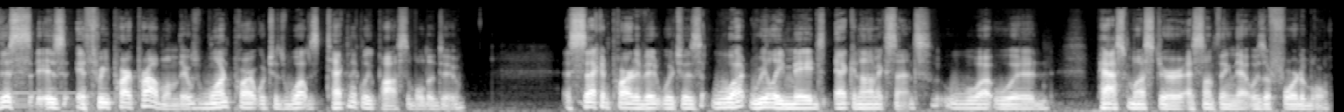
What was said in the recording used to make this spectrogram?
this is a three part problem. There was one part which is what was technically possible to do, a second part of it, which was what really made economic sense, what would pass muster as something that was affordable.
